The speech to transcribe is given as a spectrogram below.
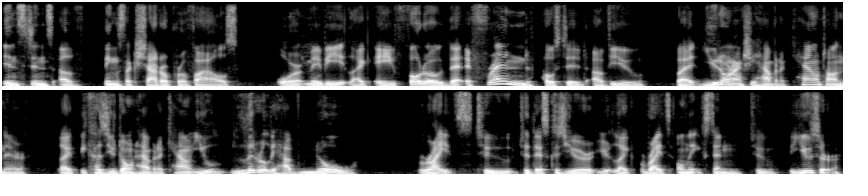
instance of things like shadow profiles, or maybe like a photo that a friend posted of you, but you don't actually have an account on there. Like because you don't have an account, you literally have no rights to to this because your like rights only extend to the user.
